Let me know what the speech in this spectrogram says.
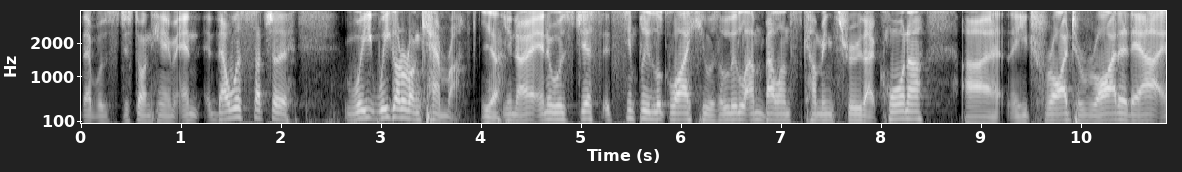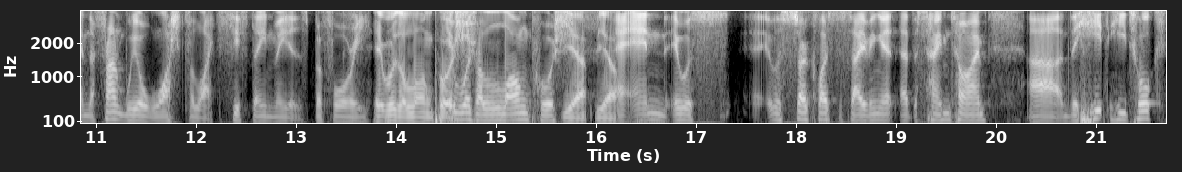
that was just on him, and that was such a. We we got it on camera. Yeah. you know, and it was just it simply looked like he was a little unbalanced coming through that corner. Uh, he tried to ride it out, and the front wheel washed for like 15 meters before he It was a long push. it was a long push. Yeah, yeah. And it was it was so close to saving it at the same time. Uh, the hit he took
